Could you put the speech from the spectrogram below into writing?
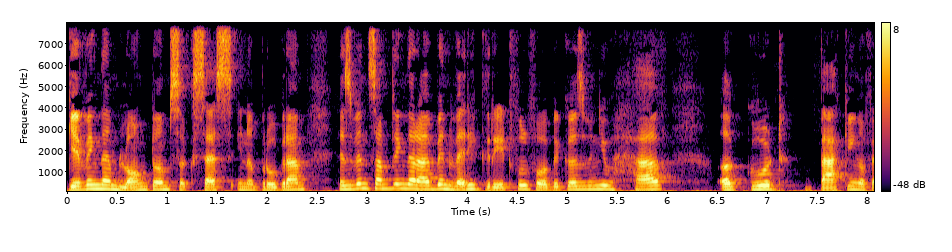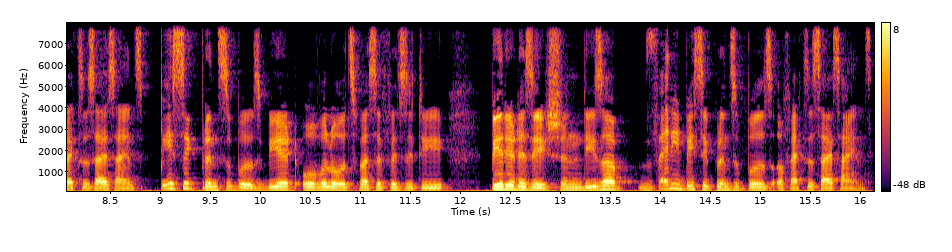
giving them long term success in a program has been something that I've been very grateful for because when you have a good backing of exercise science, basic principles, be it overload specificity, periodization, these are very basic principles of exercise science.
